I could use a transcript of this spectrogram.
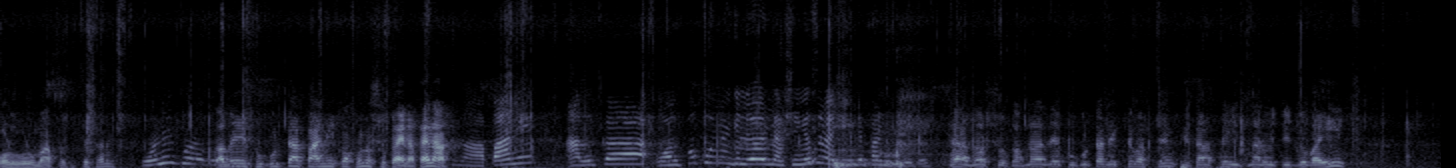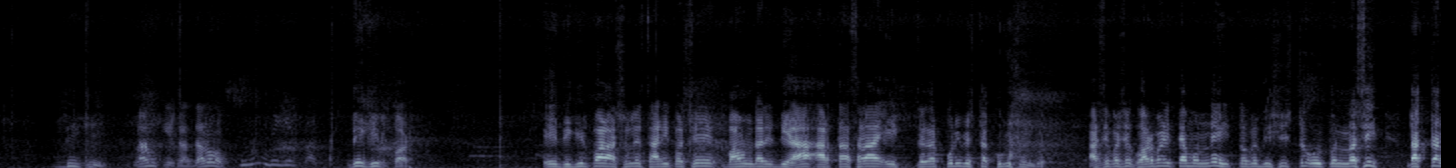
বড় বড় মাছ আছে তো এখানে। অনেক বড়। তবে এই পুকুরটার পানি কখনো শুকায় না তাই না? না পানি হালকা অল্প কমে গেলে ওই মেশিন আছে মেশিনটা পানি দিয়ে দেয়। হ্যাঁ দর্শক আপনারা যে পুকুরটা দেখতে পাচ্ছেন এটা হচ্ছে ইতনার ঐতিহ্যবাহী দিঘি। নাম কি এটা জানো? দিঘির দিঘির পাড়। এই দিঘির পাড় আসলে চারিপাশে বাউন্ডারি দেয়া আর তাছাড়া এই জায়গার পরিবেশটা খুবই সুন্দর। আশেপাশে ঘরবাড়ি তেমন নেই তবে বিশিষ্ট ঔপন্যাসিক ডাক্তার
